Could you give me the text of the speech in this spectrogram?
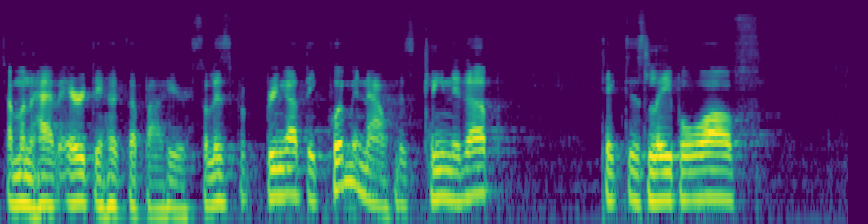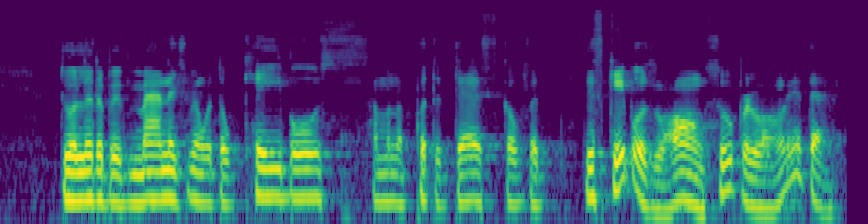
So I'm gonna have everything hooked up out here. So let's bring out the equipment now. Let's clean it up. Take this label off. Do a little bit of management with the cables. I'm gonna put the desk over this cable is long, super long. Look at that.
